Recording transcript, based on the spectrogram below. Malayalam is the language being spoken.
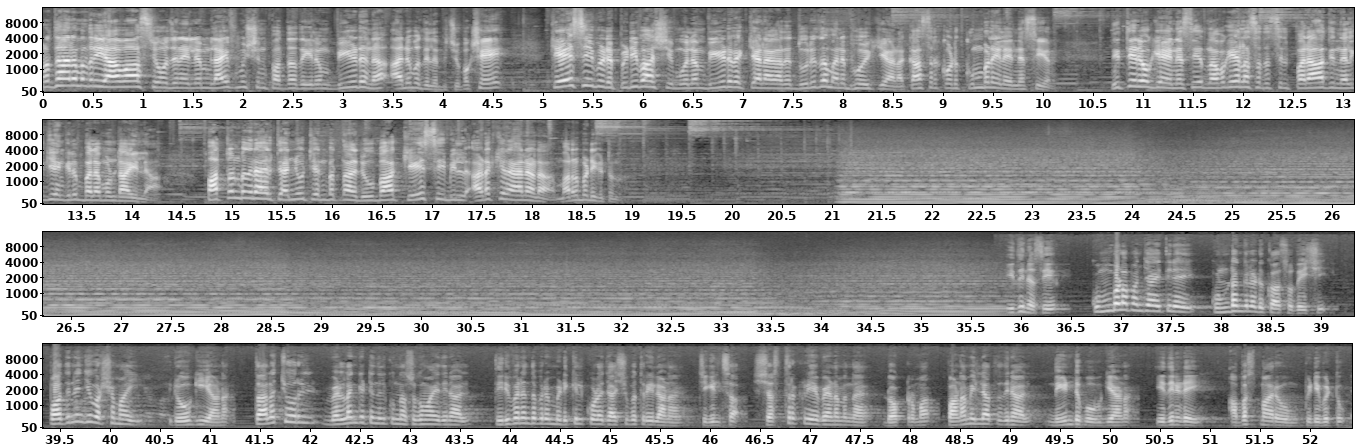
പ്രധാനമന്ത്രി ആവാസ് യോജനയിലും ലൈഫ് മിഷൻ പദ്ധതിയിലും വീടിന് അനുമതി ലഭിച്ചു. പക്ഷേ കെ സി ബിയുടെ പിടിവാശി മൂലം വീട് വെക്കാനാകാതെ ദുരിതം അനുഭവിക്കുകയാണ് കാസർഗോഡ് കുമ്പളയിലെ നസീർ. നിത്യരോഗിയായ നസീർ നവകേരള സദസ്സിൽ പരാതി നൽകിയെങ്കിലും ഫലമുണ്ടായില്ല. പത്തൊൻപതിനായിരത്തി അഞ്ഞൂറ്റി എൺപത്തിനാല് രൂപ കെ സി ബിൽ അടയ്ക്കാനാണ് മറുപടി കിട്ടുന്നത്. ഇത് നസീർ കുമ്പള പഞ്ചായത്തിലെ കുണ്ടങ്കലടുക്ക സ്വദേശി. പതിനഞ്ച് വർഷമായി രോഗിയാണ്. തലച്ചോറിൽ വെള്ളം കെട്ടി നിൽക്കുന്ന അസുഖമായതിനാൽ തിരുവനന്തപുരം മെഡിക്കൽ കോളേജ് ആശുപത്രിയിലാണ് ചികിത്സ. ശസ്ത്രക്രിയ വേണമെന്ന് ഡോക്ടർമാർ പണമില്ലാത്തതിനാൽ നീണ്ടുപോവുകയാണ് ഇതിനിടെ അപസ്മാരവും പിടിപെട്ടു.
